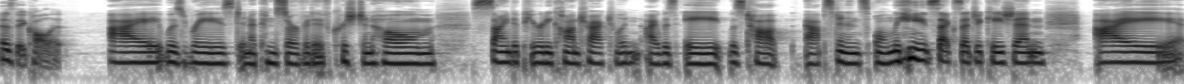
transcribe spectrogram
as they call it. I was raised in a conservative Christian home, signed a purity contract when I was eight, was taught abstinence only sex education. I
